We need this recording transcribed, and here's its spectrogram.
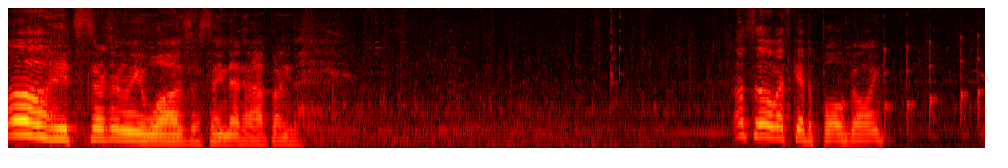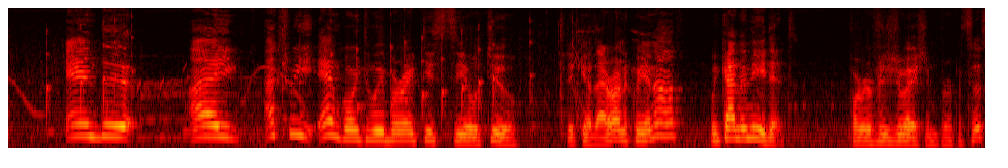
Oh, it certainly was a thing that happened. So let's get the poll going. And uh, I actually am going to liberate this CO2, because ironically enough, we kind of need it for refrigeration purposes.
